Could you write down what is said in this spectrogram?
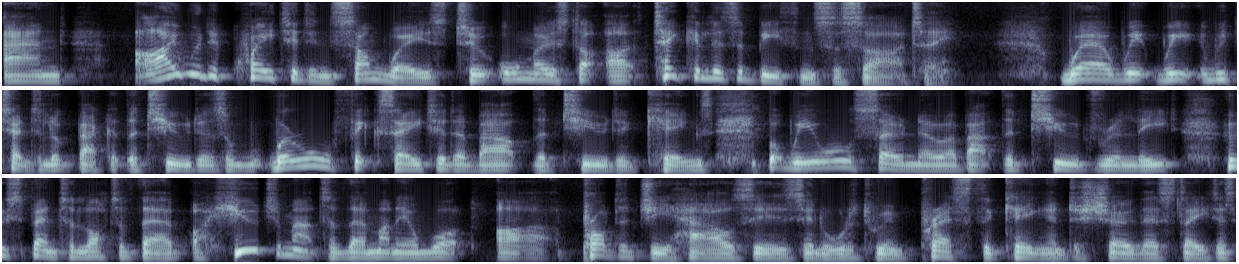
And I would equate it in some ways to almost uh, take Elizabethan society where we, we, we tend to look back at the Tudors and we're all fixated about the Tudor kings, but we also know about the Tudor elite who spent a lot of their, a huge amounts of their money on what are prodigy houses in order to impress the king and to show their status.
